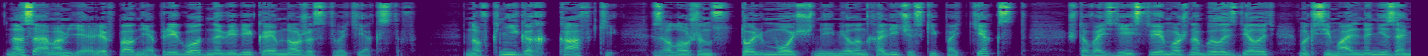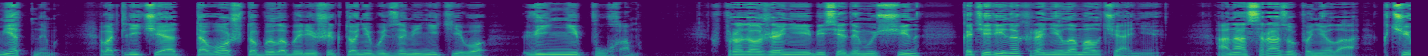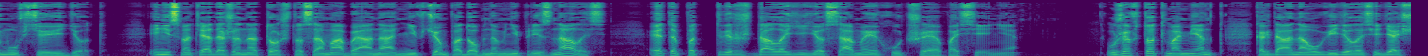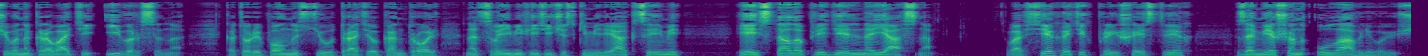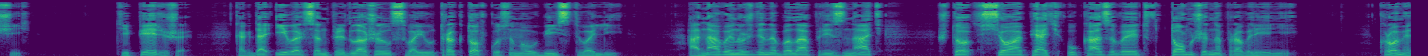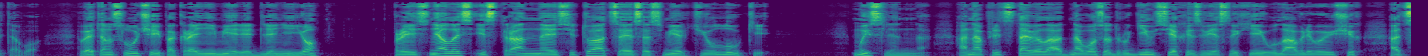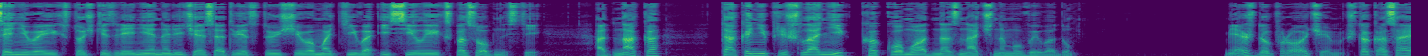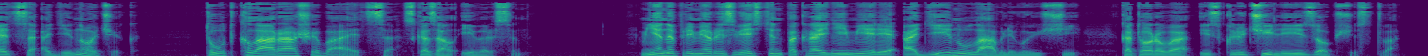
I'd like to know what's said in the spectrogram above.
На самом деле вполне пригодно великое множество текстов, но в книгах Кавки заложен столь мощный меланхолический подтекст, что воздействие можно было сделать максимально незаметным, в отличие от того, что было бы реши кто-нибудь заменить его Винни-Пухом. В продолжении беседы мужчин Катерина хранила молчание. Она сразу поняла, к чему все идет. И несмотря даже на то, что сама бы она ни в чем подобном не призналась, это подтверждало ее самые худшие опасения. Уже в тот момент, когда она увидела сидящего на кровати Иверсона, который полностью утратил контроль над своими физическими реакциями, ей стало предельно ясно: во всех этих происшествиях замешан улавливающий. Теперь же, когда Иверсон предложил свою трактовку самоубийства Ли, она вынуждена была признать, что все опять указывает в том же направлении. Кроме того, в этом случае, по крайней мере для нее, прояснялась и странная ситуация со смертью Луки. Мысленно она представила одного за другим всех известных ей улавливающих, оценивая их с точки зрения наличия соответствующего мотива и силы их способностей. Однако так и не пришла ни к какому однозначному выводу. Между прочим, что касается одиночек, тут Клара ошибается, сказал Иверсон. Мне, например, известен по крайней мере один улавливающий, которого исключили из общества.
